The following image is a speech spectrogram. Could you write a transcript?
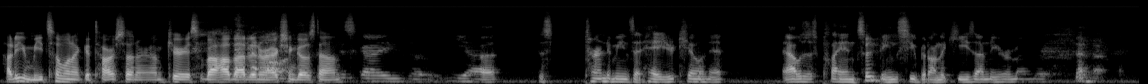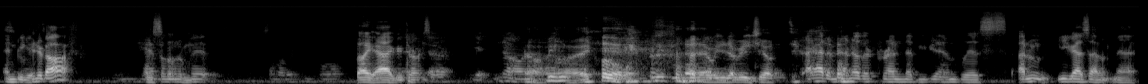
How do you meet someone at Guitar Center? I'm curious about how that interaction goes down. This guy's, uh, he uh, just turned to me and said, hey, you're killing it. And I was just playing, so being stupid on the keys, I don't even remember. And we hit it off. We jammed a little bit some other people. Like at Guitar And, Center. uh, yeah, no, Oh, no. alright. That'd be- that'd be. I had another friend that we jammed with. I don't. You guys haven't met,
